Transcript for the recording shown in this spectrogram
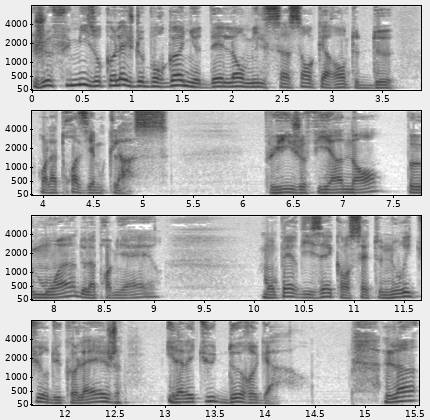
je fus mis au collège de Bourgogne dès l'an 1542, en la troisième classe. Puis je fis un an, peu moins de la première. Mon père disait qu'en cette nourriture du collège, il avait eu deux regards. L'un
